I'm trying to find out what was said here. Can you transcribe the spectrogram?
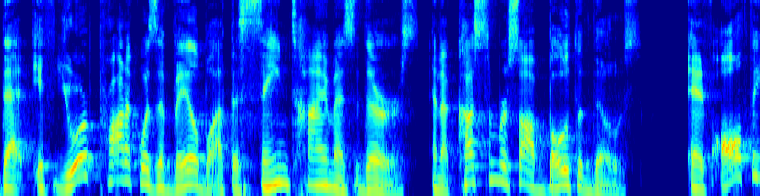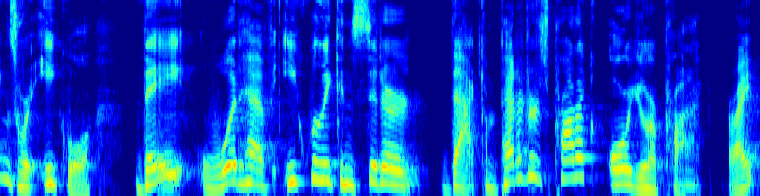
that if your product was available at the same time as theirs and a customer saw both of those, and if all things were equal, they would have equally considered that competitor's product or your product, right?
